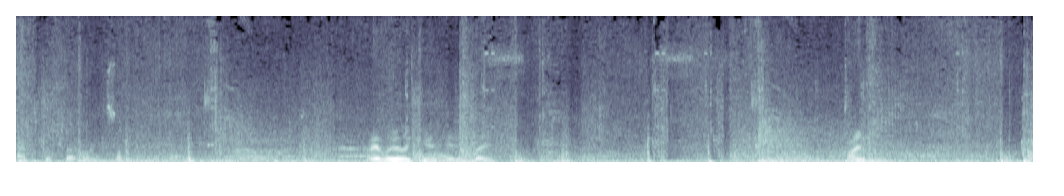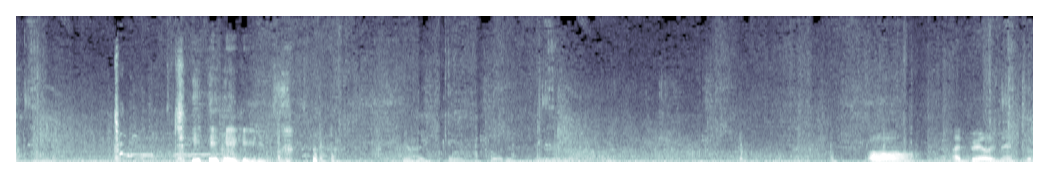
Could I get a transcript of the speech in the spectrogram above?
I have to go try hard on something. I literally can't hit anybody. Finally. Jeez. Oh, I barely missed him.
